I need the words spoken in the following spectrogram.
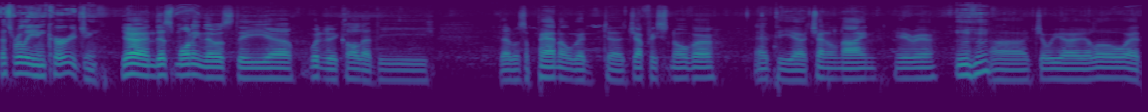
that's really encouraging. Yeah, and this morning there was the uh, what do they call that? The there was a panel with uh, Jeffrey Snover at the uh, Channel Nine area, Mm-hmm. uh, Joey Aiello and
